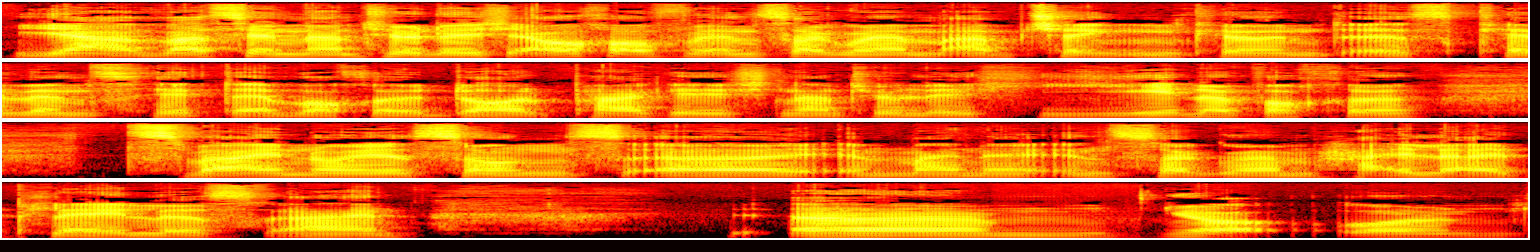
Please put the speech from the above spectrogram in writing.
Ja, was ihr natürlich auch auf Instagram abchecken könnt, ist Kevins Hit der Woche. Dort packe ich natürlich jede Woche zwei neue Songs äh, in meine Instagram Highlight Playlist rein. Ähm, ja, und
